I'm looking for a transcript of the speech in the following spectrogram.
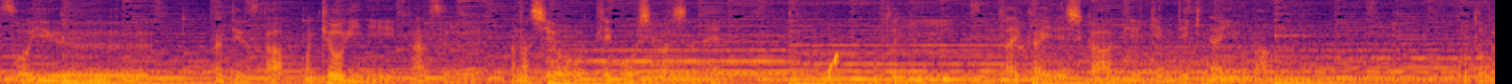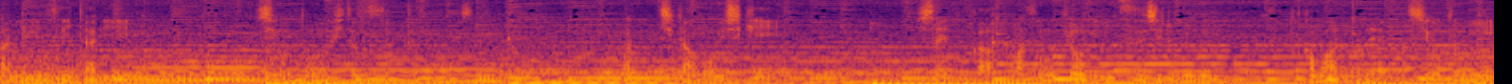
そういう何て言うんですか、まあ、競技に関する話を結構しましたね。本当にその大会でしか経験できないようなことが身についたり仕事を一つとってもその、まあ、時間を意識したりとか、まあ、その競技に通じる部分とかもあるので、まあ、仕事に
